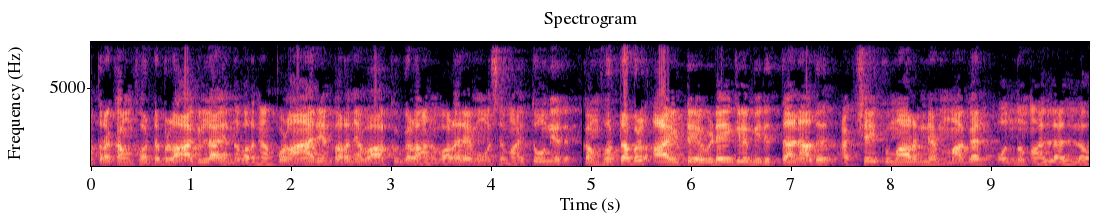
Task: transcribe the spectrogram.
അത്ര കംഫർട്ടബിൾ ആകില്ല എന്ന് പറഞ്ഞു. അപ്പോൾ ആര്യൻ പറഞ്ഞ വാക്കുകളാണ് വളരെ മോശമായി തോന്നിയത്. കംഫർട്ടബിൾ ആയിട്ട് എവിടെയെങ്കിലും ഇരുത്താൻ അത് അക്ഷയ് കുമാറിന്റെ മകൻ ഒന്നും അല്ലല്ലോ.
